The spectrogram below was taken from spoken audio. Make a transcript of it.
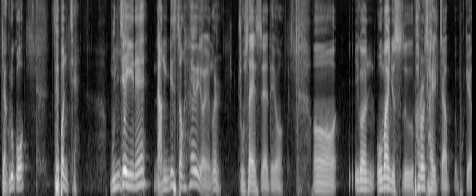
자 그리고 세 번째 문재인의 낭비성 해외 여행을 조사했어야 돼요. 어 이건 오마이뉴스 8월 4일자 볼게요.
